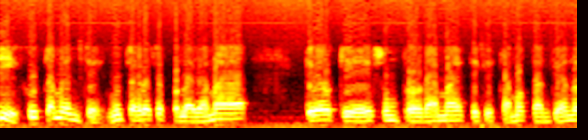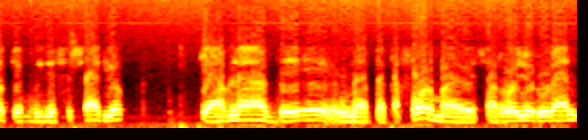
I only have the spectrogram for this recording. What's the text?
Sí, justamente, muchas gracias por la llamada. Creo que es un programa este que estamos planteando que es muy necesario, que habla de una plataforma de desarrollo rural,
